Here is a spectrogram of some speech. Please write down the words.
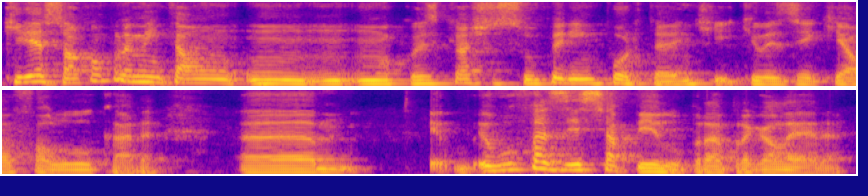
Queria só complementar um, um, uma coisa que eu acho super importante que o Ezequiel falou, cara. Um, eu, eu, vou fazer esse apelo para a galera.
